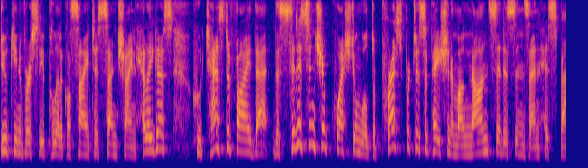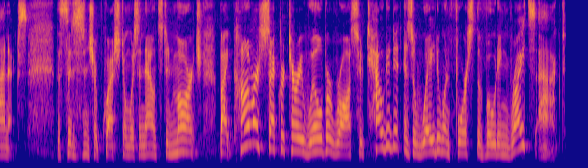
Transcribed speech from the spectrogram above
Duke University political scientist Sunshine Hillygus, who testified that the citizenship question will depress participation among non-citizens and Hispanics. The citizenship question was announced in March by Commerce Secretary Wilbur Ross, who touted it as a way to enforce the Voting Rights Act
